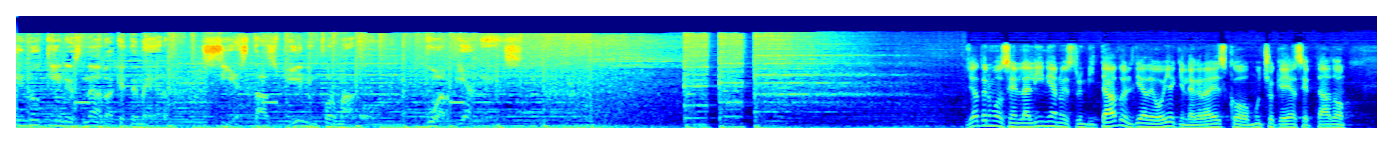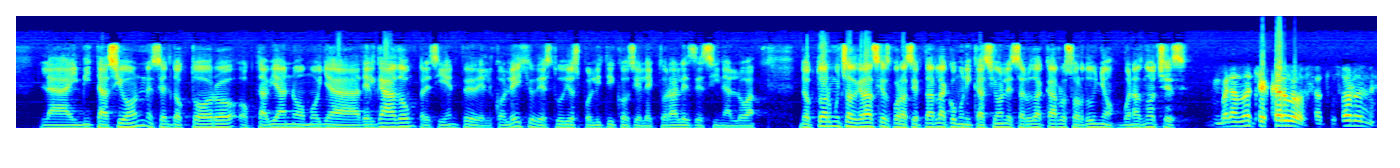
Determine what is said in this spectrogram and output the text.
noche no tienes nada que temer si estás bien informado. Guardianes. Ya tenemos en la línea a nuestro invitado el día de hoy, a quien le agradezco mucho que haya aceptado la invitación. Es el doctor Octaviano Moya Delgado, presidente del Colegio de Estudios Políticos y Electorales de Sinaloa. Doctor, muchas gracias por aceptar la comunicación. Le saluda Carlos Orduño. Buenas noches. Buenas noches, Carlos. A tus órdenes.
